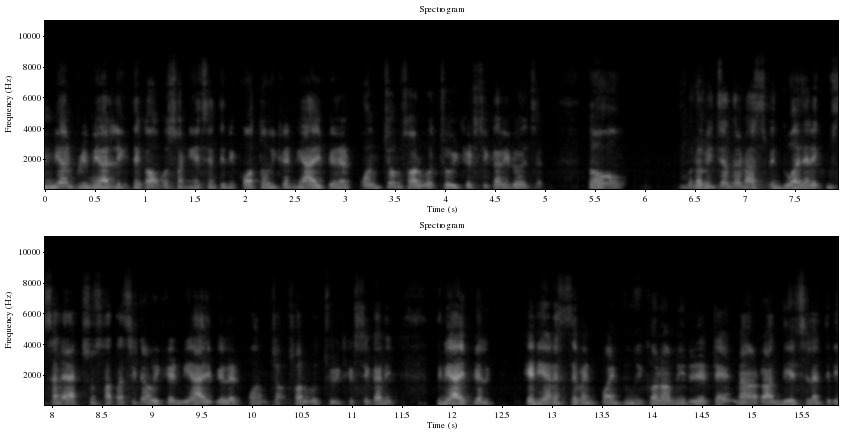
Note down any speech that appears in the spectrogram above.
ইন্ডিয়ান প্রিমিয়ার লিগ থেকে অবসর নিয়েছেন, তিনি কত উইকেট নিয়ে আইপিএল এর পঞ্চম সর্বোচ্চ উইকেট শিকারী রয়েছেন? তো রবিচন্দ্রন অশ্বিন দু হাজার একুশ সালে একশো সাতাশিটা উইকেট নিয়ে আইপিএল এর পঞ্চম সর্বোচ্চ উইকেট শিকারী। তিনি আইপিএল কেরিয়ারে সেভেন পয়েন্ট টু ইকোনমি রেটে রান দিয়েছিলেন। তিনি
